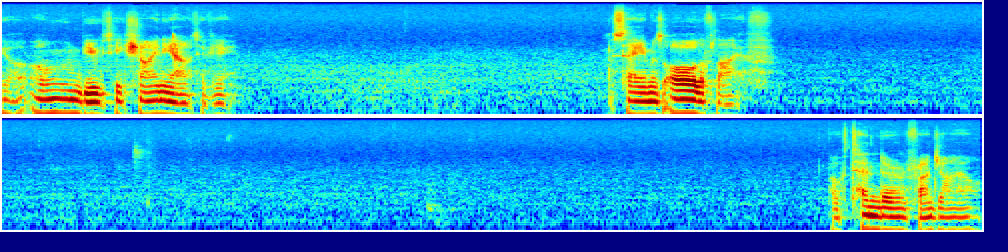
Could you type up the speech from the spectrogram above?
Your own beauty shining out of you. The same as all of life. Both tender and fragile.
